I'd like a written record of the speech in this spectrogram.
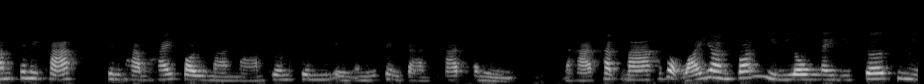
ำใช่ไหมคะจึงทำให้ปริมาณน้ำเพิ่มขึ้นนั่นเอง อันนี้เป็นการคาดคะเนนะคะ ถัดมาเขาบอกว่าหย่อนก้อนหินลงในบิ๊กเกอร์ที่มี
